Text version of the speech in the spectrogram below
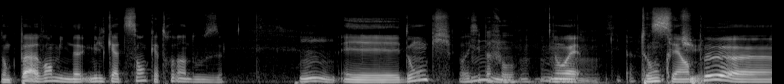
Donc pas avant 19- 1492. Hmm. Et donc. Oui, c'est pas hmm, faux. Ouais. Donc C'est un peu. euh,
